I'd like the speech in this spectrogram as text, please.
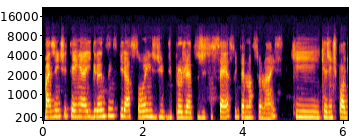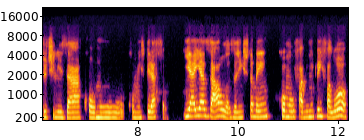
mas a gente tem aí grandes inspirações de, de projetos de sucesso internacionais que, que a gente pode utilizar como, como inspiração. E aí as aulas, a gente também, como o Fábio muito bem falou,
